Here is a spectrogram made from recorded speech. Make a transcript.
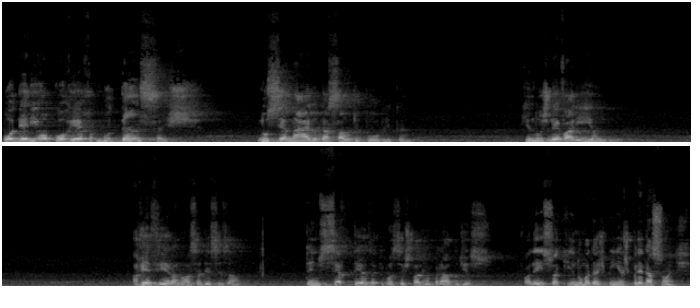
poderiam ocorrer mudanças no cenário da saúde pública que nos levariam a rever a nossa decisão. Tenho certeza que você está lembrado disso. Falei isso aqui numa das minhas pregações.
